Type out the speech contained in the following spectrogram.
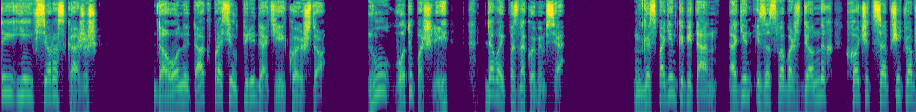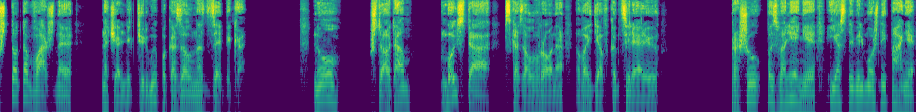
Ты ей все расскажешь. Да он и так просил передать ей кое-что. Ну, вот и пошли. Давай познакомимся. Господин капитан, один из освобожденных хочет сообщить вам что-то важное. Начальник тюрьмы показал на Дзебика. Ну, что там? Быстро, сказал Врона, войдя в канцелярию. «Прошу позволения, ясновельможный пане,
